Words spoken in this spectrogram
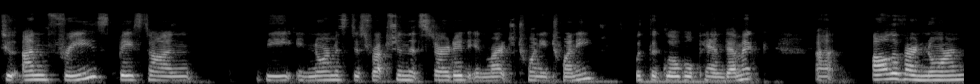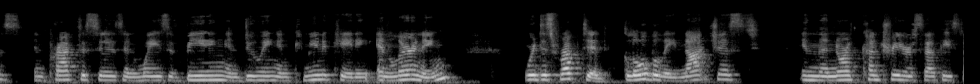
to unfreeze based on the enormous disruption that started in March 2020 with the global pandemic, uh, all of our norms and practices and ways of being and doing and communicating and learning were disrupted globally, not just in the North Country or Southeast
